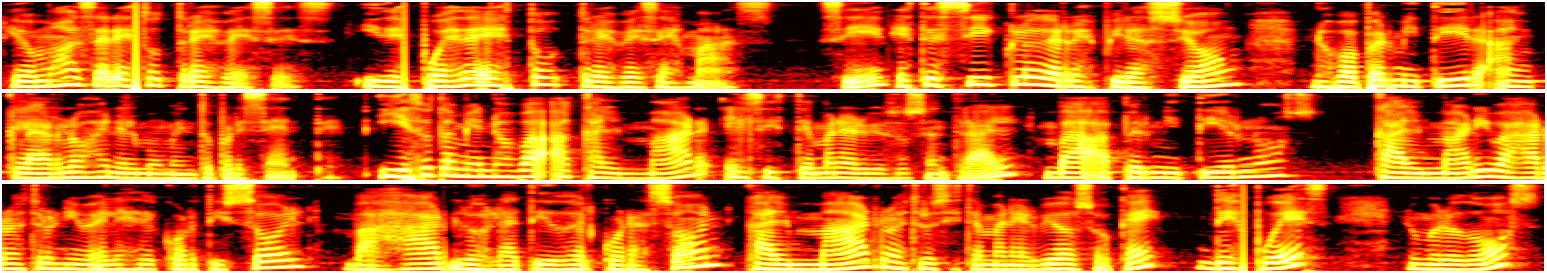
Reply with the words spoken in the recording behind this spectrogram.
Y vamos a hacer esto tres veces y después de esto tres veces más. ¿sí? Este ciclo de respiración nos va a permitir anclarlos en el momento presente. Y esto también nos va a calmar el sistema nervioso central, va a permitirnos calmar y bajar nuestros niveles de cortisol, bajar los latidos del corazón, calmar nuestro sistema nervioso, ¿ok? Después, número dos,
